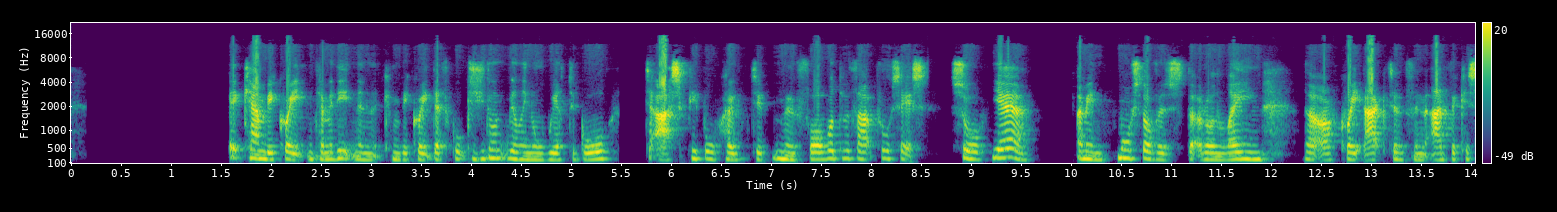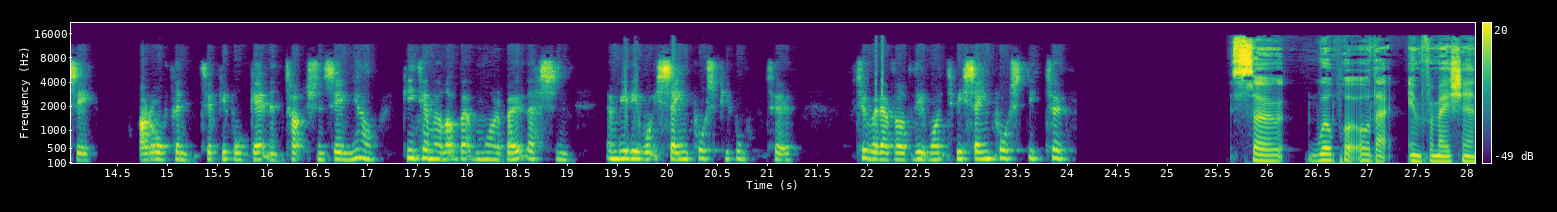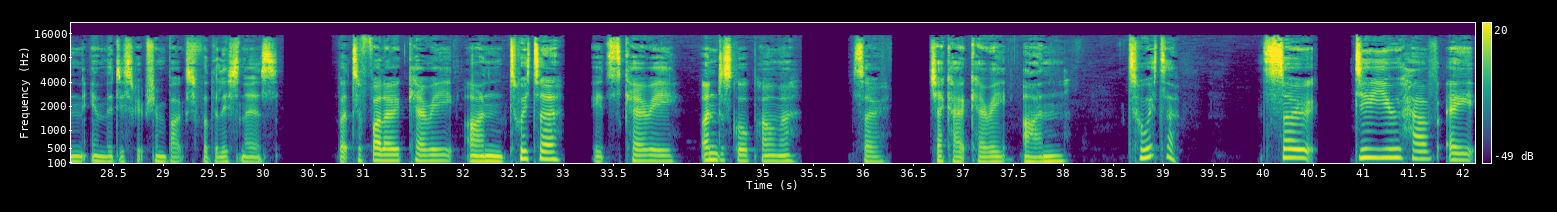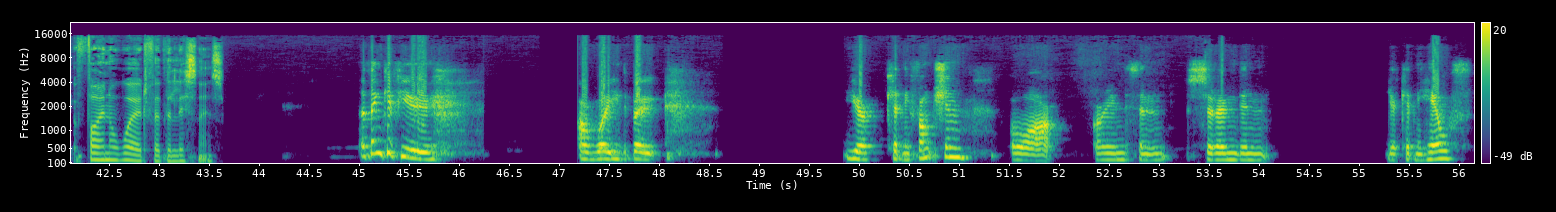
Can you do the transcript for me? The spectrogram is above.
it can be quite intimidating and it can be quite difficult because you don't really know where to go to ask people how to move forward with that process. So, yeah, I mean, most of us that are online that are quite active in advocacy are open to people getting in touch and saying, you know, can you tell me a little bit more about this? And, and we're able to signpost people to to wherever they want to be signposted to. So we'll put all that information in the description box for the listeners. But to follow Kerry on Twitter, it's Kerry underscore Palmer. So check out Kerry on Twitter. So do you have a final word for the listeners? I think if you are worried about your kidney function or or anything surrounding your kidney health,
